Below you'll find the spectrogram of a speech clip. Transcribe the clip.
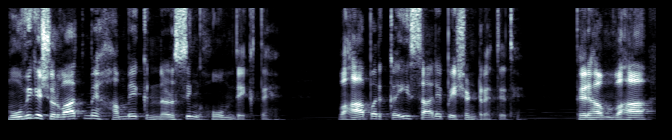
मूवी के शुरुआत में हम एक नर्सिंग होम देखते हैं। वहाँ पर कई सारे पेशेंट रहते थे। फिर हम वहाँ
